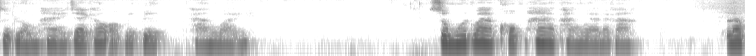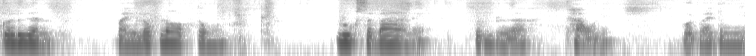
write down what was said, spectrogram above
สูดลมหายใจเข้าออกลึกๆ ค้างไว้ สมมุติว่าครบห้าครั้งแล้วนะคะ แล้วก็เลื่อนไปรอบๆตรงลูกสะบ้าเนี่ยตรงเหนือเข่าเนี่ยกดไว้ตรงนี้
